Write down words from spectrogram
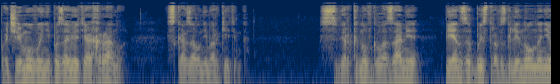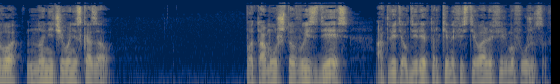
«Почему вы не позовете охрану?» — сказал Немаркетинг. Сверкнув глазами, Пенза быстро взглянул на него, но ничего не сказал. «Потому что вы здесь», — ответил директор кинофестиваля фильмов ужасов.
